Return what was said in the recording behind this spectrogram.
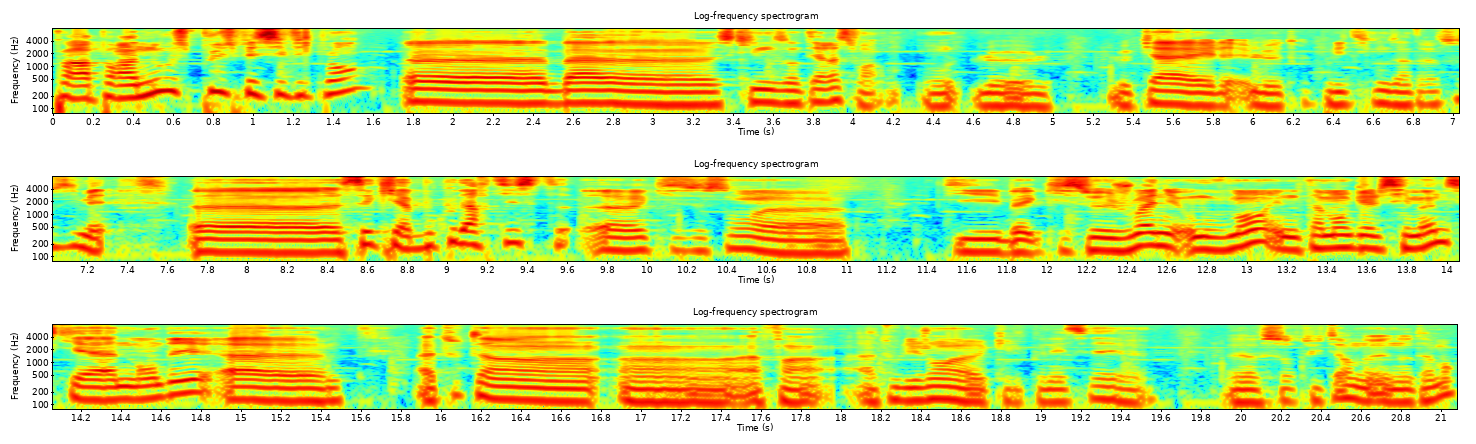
par rapport à nous, plus spécifiquement, euh, bah, euh, ce qui nous intéresse, enfin, le, le, cas et le, truc politique nous intéresse aussi, mais euh, c'est qu'il y a beaucoup d'artistes qui se sont qui, bah, qui se joignent au mouvement, et notamment Gail Simmons qui a demandé à, à tout un, enfin à tous les gens euh, qu'elle connaissait euh, euh, sur Twitter no- notamment,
